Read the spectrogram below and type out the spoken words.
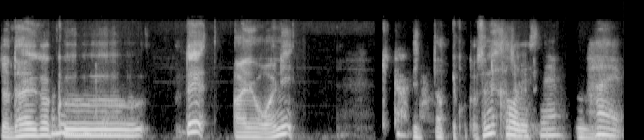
じゃあ大学でアイオワに行ったってことですね。そうですね。うんはい。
